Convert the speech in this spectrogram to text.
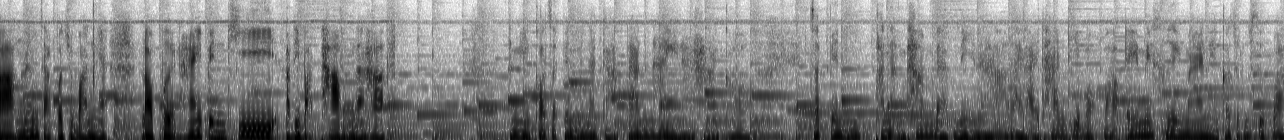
ปางเนื่องจากปัจจุบันเนี่ยเราเปิดให้เป็นที่ปฏิบัติธรรมนะคะ อันนี้ก็จะเป็นบรรยากาศด้านในนะคะก็จะเป็นผนังถ้ำแบบนี้นะคะ หลาย ๆ ท่านที่บอกว่า เอ๊ะ ไม่เคยมาเนี่ย ก็จะรู้สึกว่า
